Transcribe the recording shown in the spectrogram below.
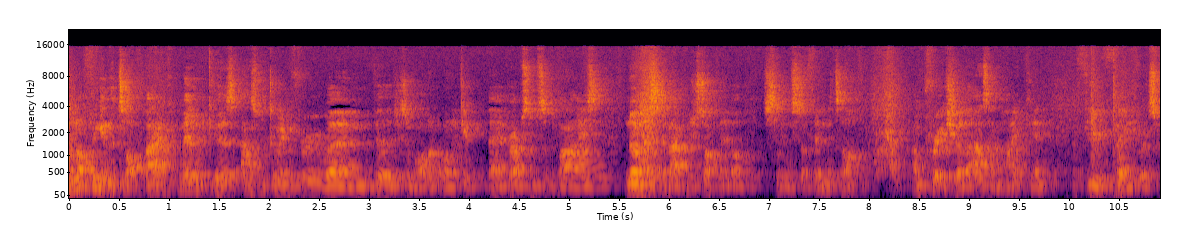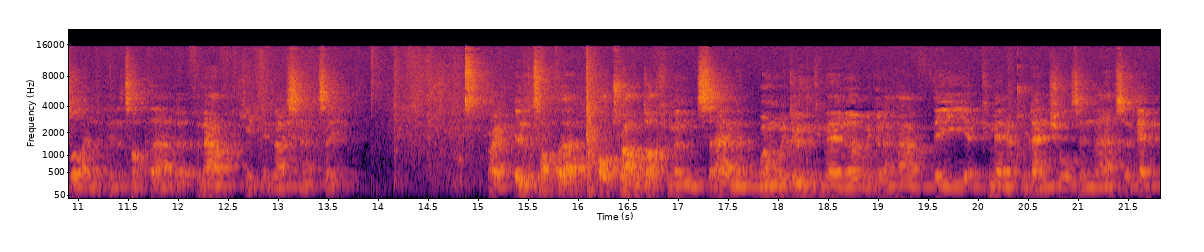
Got nothing in the top bag, mainly because as we're going through um, villages and whatnot, I want to get, uh, grab some supplies. No messing about, just open it up, sling stuff in the top. I'm pretty sure that as I'm hiking, a few favourites will end up in the top there, but for now, keeping it nice and empty. Right, in the top there, all travel documents. Um, when we're doing the Camino, we're going to have the Camino credentials in there. So again,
